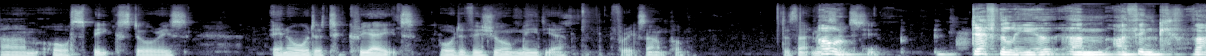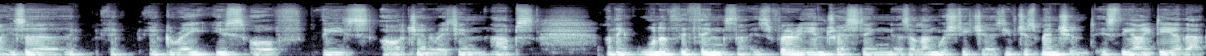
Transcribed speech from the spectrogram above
um, or speak stories in order to create audiovisual media, for example. Does that make oh, sense to you? Definitely. Um, I think that is a, a, a great use of these art generating apps. I think one of the things that is very interesting as a language teacher, as you've just mentioned, is the idea that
